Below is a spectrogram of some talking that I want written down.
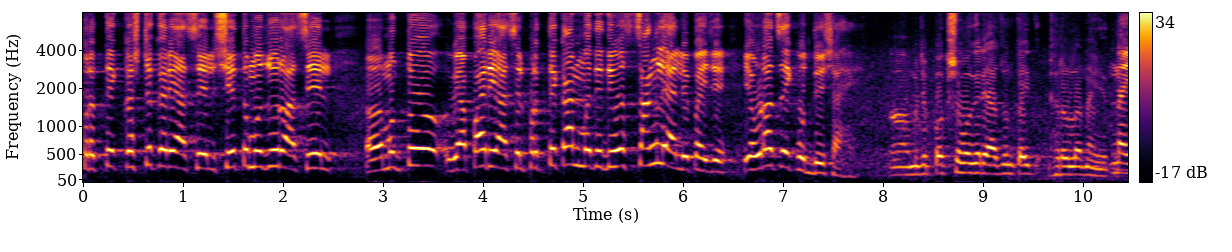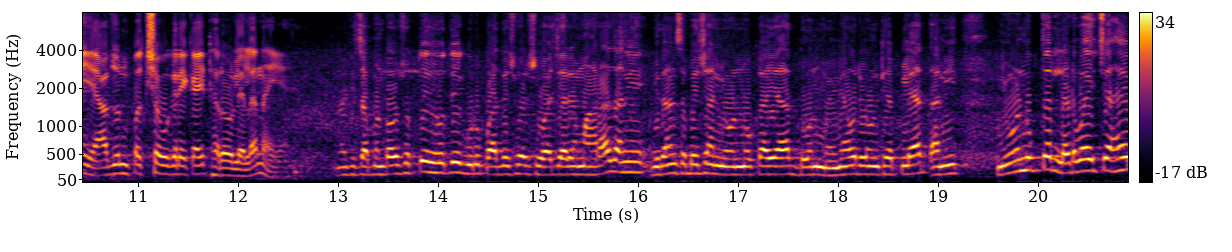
प्रत्येक कष्टकरी असेल शेतमजूर असेल मग तो व्यापारी असेल प्रत्येकांमध्ये दिवस चांगले आले पाहिजे एवढाच एक उद्देश आहे. म्हणजे पक्ष वगैरे अजून काही ठरवलं नाही नाही अजून पक्ष वगैरे काही ठरवलेला नाही आहे नक्कीच आपण पाहू शकतो हे होते गुरु पादेश्वर शिवाचार्य महाराज आणि विधानसभेच्या निवडणुका या दोन महिन्यावर येऊन ठेपल्यात. आणि निवडणूक तर लढवायची आहे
